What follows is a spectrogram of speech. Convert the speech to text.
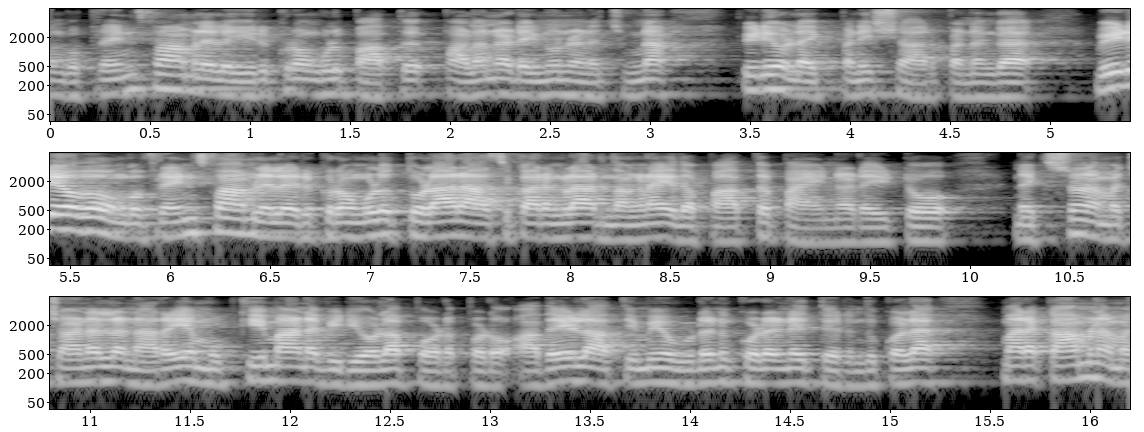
உங்கள் ஃப்ரெண்ட்ஸ் ஃபேமிலியில் இருக்கிறவங்களும் பார்த்து பலனடையணும்னு நினச்சிங்கன்னா வீடியோ லைக் பண்ணி ஷேர் பண்ணுங்கள் வீடியோவை உங்கள் ஃப்ரெண்ட்ஸ் ஃபேமிலியில் இருக்கிறவங்களும் துளா ஆசைக்காரங்களாக இருந்தாங்கன்னா இதை பார்த்து பயனடையட்டும். நெக்ஸ்ட்டு நம்ம சேனலில் நிறைய முக்கியமான வீடியோலாம் போடப்படும். அதை எல்லாத்தையுமே உடனுக்குடனே தெரிந்து கொள்ள மறக்காமல் நம்ம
